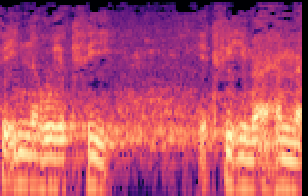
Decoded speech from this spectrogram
فإنه يكفيه يكفيه ما أهمه.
